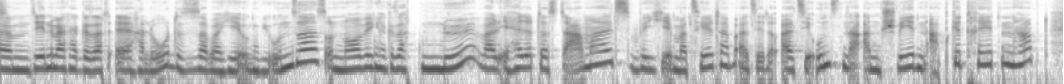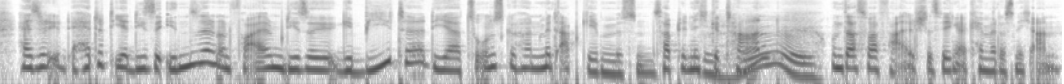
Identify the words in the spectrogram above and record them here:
Ähm, Dänemark hat gesagt, äh, hallo, das ist aber hier irgendwie unseres. Und Norwegen hat gesagt, nö, weil ihr hättet das damals, wie ich eben erzählt habe, als ihr, als ihr uns an Schweden abgetreten habt, hättet, hättet ihr diese Inseln und vor allem diese Gebiete, die ja zu uns gehören, mit abgeben müssen. Das habt ihr nicht getan und das war falsch, deswegen erkennen wir das nicht an.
